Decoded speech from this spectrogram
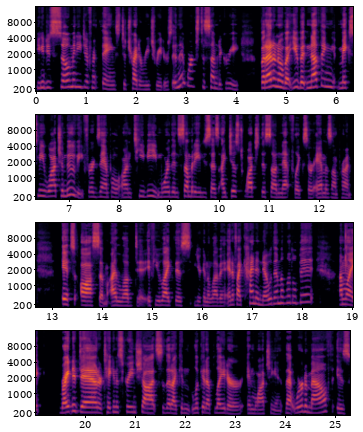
You can do so many different things to try to reach readers and it works to some degree but i don't know about you but nothing makes me watch a movie for example on tv more than somebody who says i just watched this on netflix or amazon prime it's awesome. I loved it. If you like this, you're going to love it. And if I kind of know them a little bit, I'm like writing it down or taking a screenshot so that I can look it up later and watching it. That word of mouth is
